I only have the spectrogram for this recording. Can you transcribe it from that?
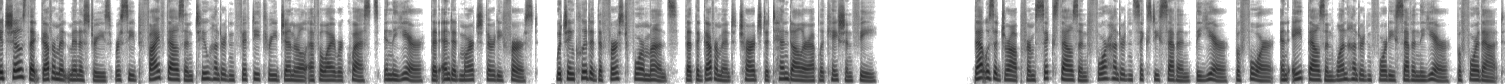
It shows that government ministries received 5,253 general FOI requests in the year that ended March 31, which included the first four months that the government charged a $10 application fee. That was a drop from 6,467 the year before and 8,147 the year before that.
